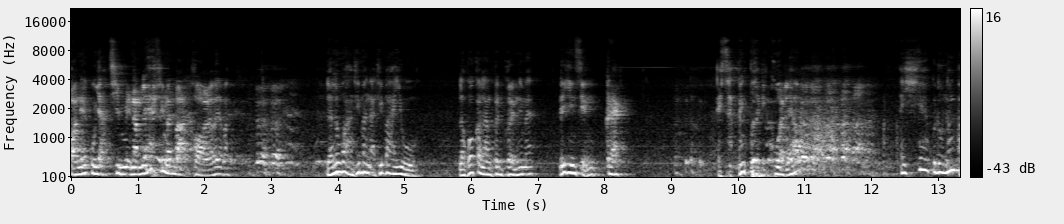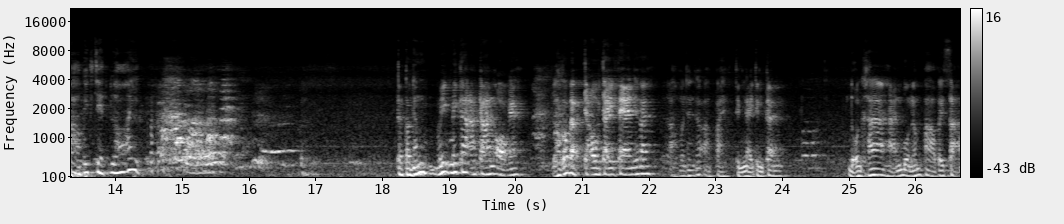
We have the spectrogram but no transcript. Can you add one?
ตอนนี้กูอยากชิมไอ้น้ำแร่ที่มันบาดคอแล้วใช่ปะแล้วระหว่างที่มันอธิบายอยู่ เราก็กำลังเพลินๆใช่ไหมได้ยินเสียงแกรกไอ้สัตว์แม่งเปิดอีกขวดแล้ว ไอ้เชี่ยกูโดนน้ำเปล่าไปเจ็ดร้อย แต่ตอนนั้นไม่ไม่กล้าอาการออกไงเราก็แบบจะเอาใจแฟนใช่ไหมอะวันนั้นก็เอาไปถึงไหนถึงกัน โดนค่าอาหารบวกน้ำเปล่าไปสาม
